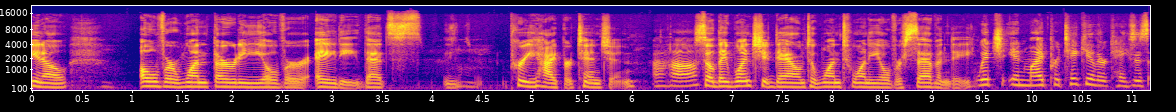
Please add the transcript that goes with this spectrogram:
you know over 130 over 80 that's pre-hypertension Uh-huh. so they want you down to 120 over 70 Which in my particular case is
